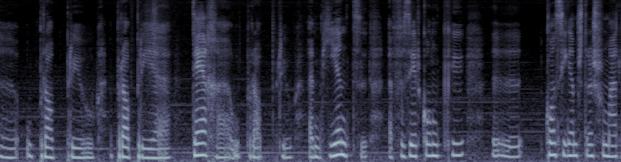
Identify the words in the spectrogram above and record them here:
uh, o próprio, a própria terra, o próprio ambiente a fazer com que uh, consigamos transformar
